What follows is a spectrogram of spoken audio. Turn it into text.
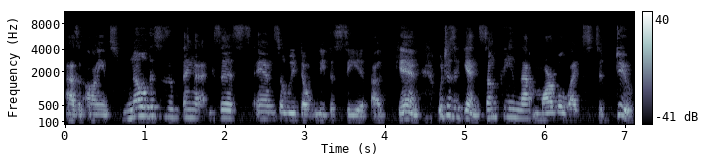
as an audience, know this is a thing that exists, and so we don't need to see it again. Which is, again, something that Marvel likes to do.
